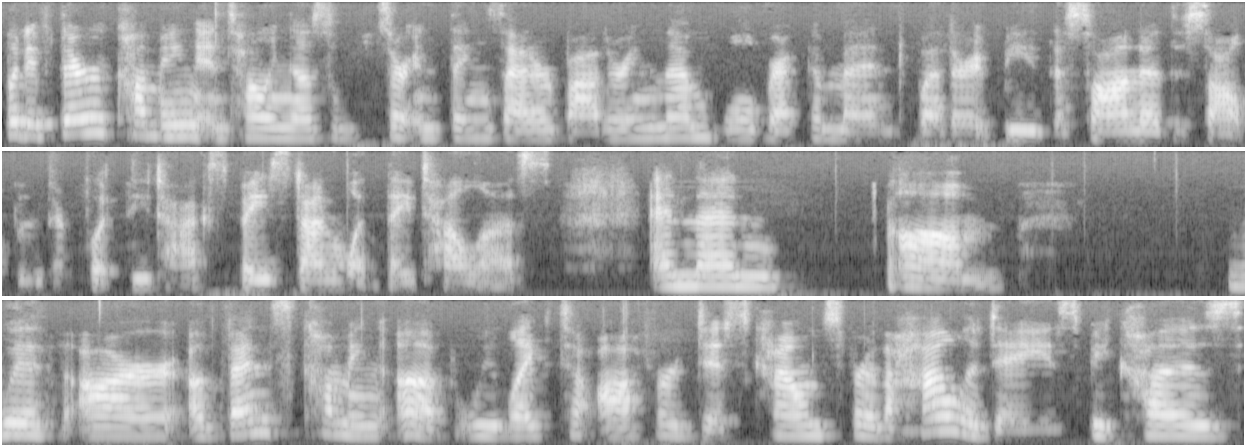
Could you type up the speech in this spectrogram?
But if they're coming and telling us certain things that are bothering them, we'll recommend whether it be the sauna, the salt booth, or foot detox based on what they tell us. And then um, with our events coming up, we like to offer discounts for the holidays because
